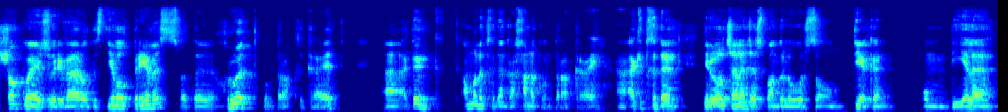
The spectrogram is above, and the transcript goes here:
shockwaves oor die wêreld is Dewald Brewes wat 'n groot kontrak gekry het. Uh ek dink almal het gedink hy gaan 'n kontrak kry. Uh, ek het gedink die Royal Challengers Bangalore sal teken om die hele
